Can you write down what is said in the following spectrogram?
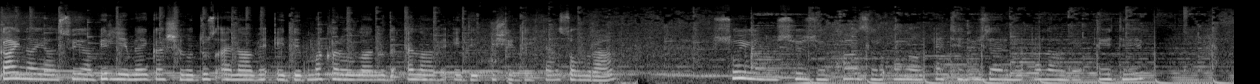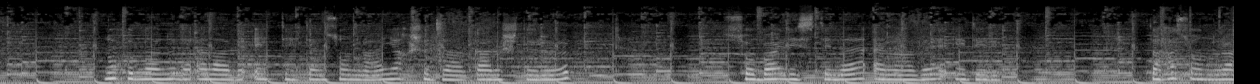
Qaynayan suya bir yemək qaşığı duz əlavə edib, makaronlarını da əlavə edib bişirdikdən sonra suyunu süzüb hazır olan ətin üzərinə əlavə edib noxudlarını da əlavə etdikdən sonra yaxşıca qarışdırıb soba listinə əlavə edirik. Daha sonra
